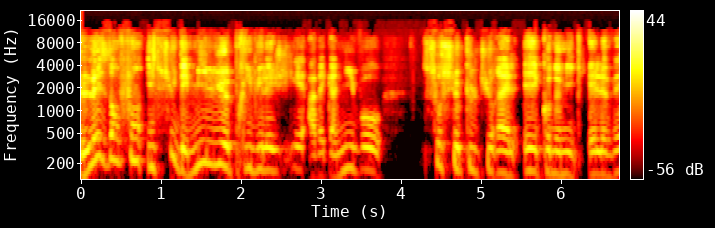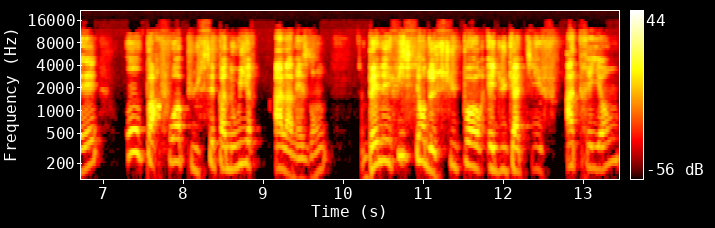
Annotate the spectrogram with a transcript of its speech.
les enfants issus des milieux privilégiés avec un niveau socioculturel et économique élevé ont parfois pu s'épanouir à la maison, bénéficiant de supports éducatifs attrayants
